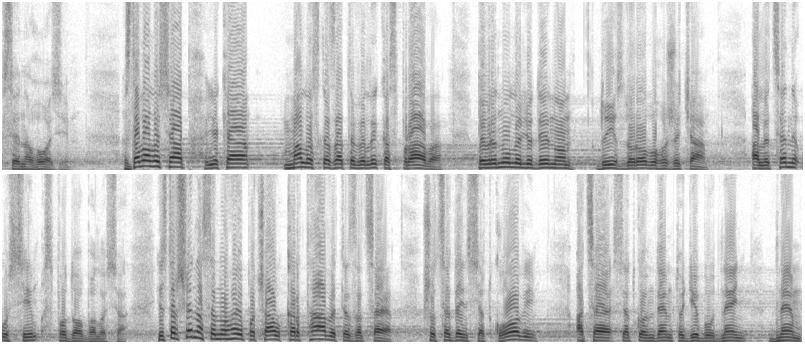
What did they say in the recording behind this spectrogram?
синагозі. Здавалося б, яка мало сказати велика справа, повернула людину до їх здорового життя. Але це не усім сподобалося. І старшина синагоги почав картавити за це, що це день святковий, а це святковим днем тоді був день, днем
